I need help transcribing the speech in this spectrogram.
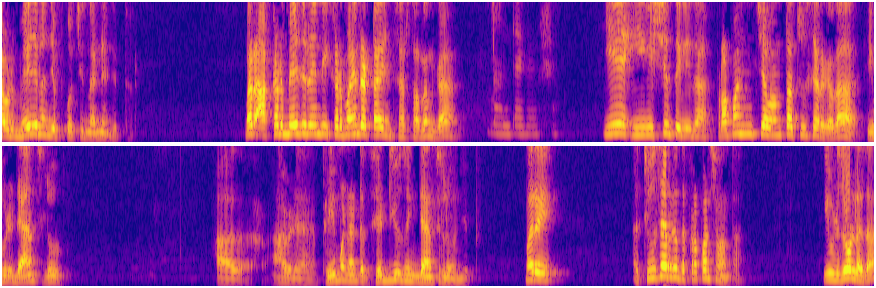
ఆవిడ మేజర్ అని చెప్పుకొచ్చిందని నేను చెప్తారు మరి అక్కడ మేజర్ అయింది ఇక్కడ మైనర్ అయింది సార్ సడన్గా ఏ ఈ విషయం తెలీదా? ప్రపంచం అంతా చూశారు కదా ఈవిడ డ్యాన్సులు ఆవిడ ప్రియమణి అంటే సెడ్యూసింగ్ డ్యాన్సులు అని చెప్పి. మరి అది చూశారు కదా ప్రపంచం అంతా ఈవిడ చూడలేదా?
